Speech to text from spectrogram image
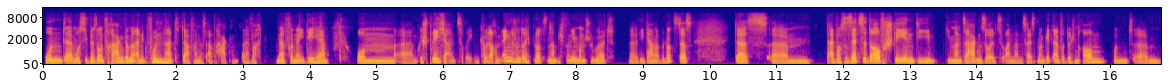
und äh, muss die Person fragen, wenn man eine gefunden hat, darf man das abhaken. Einfach ne, von der Idee her, um äh, Gespräche anzuregen. Kann man auch im Englischunterricht benutzen, habe ich von jemandem schon gehört, äh, die Dame benutzt das. Das ähm, da einfach so Sätze draufstehen, die, die man sagen soll zu anderen. Das heißt, man geht einfach durch den Raum und ähm,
